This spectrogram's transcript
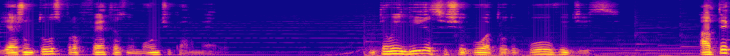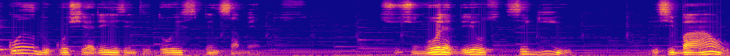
e ajuntou os profetas no Monte Carmelo. Então Elias se chegou a todo o povo e disse: Até quando cocheareis entre dois pensamentos? Se o Senhor é Deus, segui-o, e se Baal,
